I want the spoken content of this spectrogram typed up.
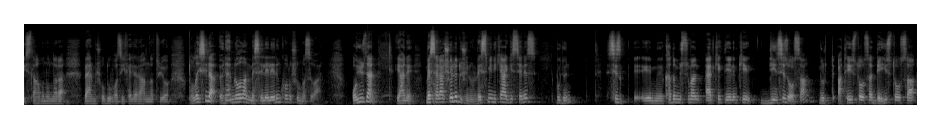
İslam'ın onlara vermiş olduğu vazifeleri anlatıyor. Dolayısıyla önemli olan meselelerin konuşulması var. O yüzden yani mesela şöyle düşünün, resmi nikaha gitseniz bugün siz kadın Müslüman erkek diyelim ki dinsiz olsa, ateist olsa, deist olsa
